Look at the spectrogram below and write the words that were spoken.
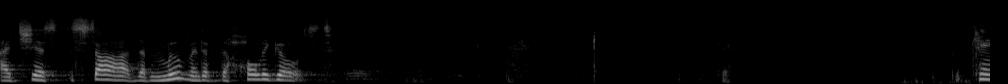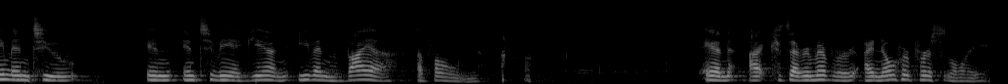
I just saw the movement of the Holy Ghost. Came into, in, into me again, even via a phone. and I, because I remember, I know her personally,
